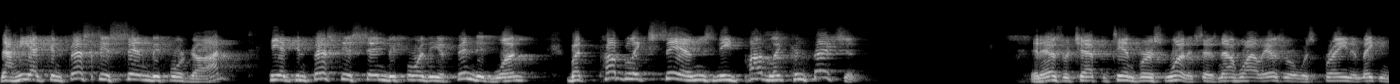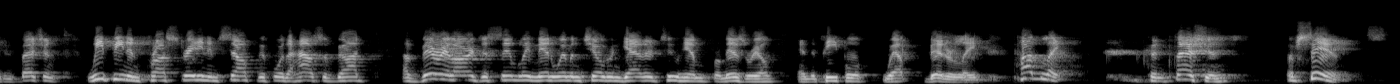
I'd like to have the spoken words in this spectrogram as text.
Now, he had confessed his sin before God. He had confessed his sin before the offended one, but public sins need public confession. In Ezra chapter 10, verse 1, it says, Now while Ezra was praying and making confession, weeping and prostrating himself before the house of God, a very large assembly, men, women, children, gathered to him from Israel, and the people wept bitterly. Public confession of sins.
